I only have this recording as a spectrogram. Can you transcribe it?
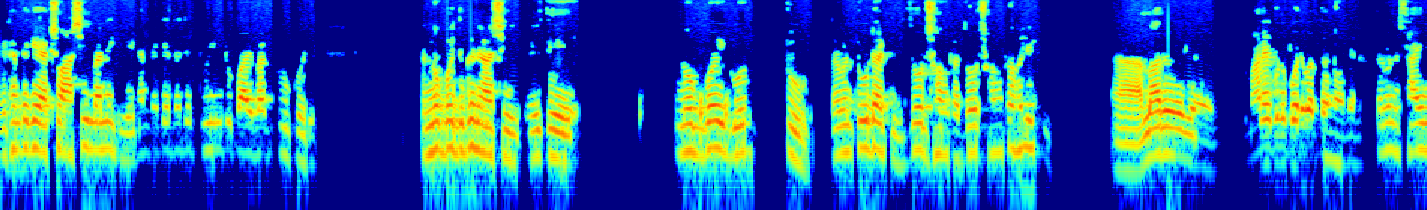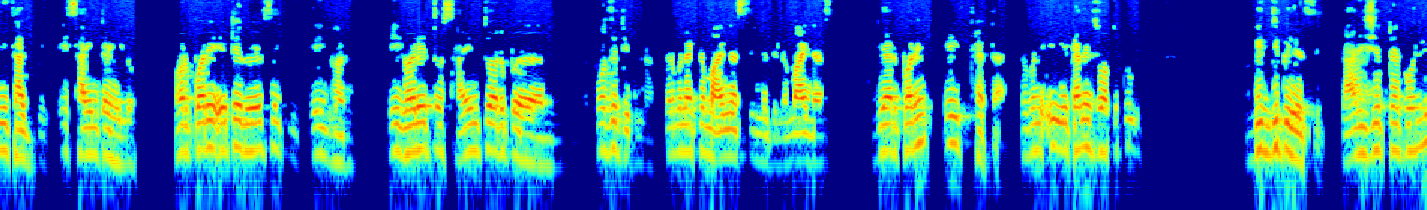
এখান থেকে একশো আশি মানে কি? এখান থেকে যদি টু ইন্টু পাই ভাগ টু করি নব্বই দুগুণে আশি, এই যে নব্বই গুণ টু তার মানে টুটা কি? জোর সংখ্যা। জোর সংখ্যা হলে কি? আমার মানের কোনো পরিবর্তন হবে না। তার মানে সাইনই থাকবে। এই সাইনটা হলো। হওয়ার পরে এটা রয়েছে কি? এই ঘরে। এই ঘরে তো সাইন তো আর পজিটিভ না। তার মানে একটা মাইনাস চিহ্ন দিলে মাইনাস দেওয়ার পরে এই থেটা তার মানে এই এখানে যতটুকু বৃদ্ধি পেয়েছে, তার হিসেবটা করলে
